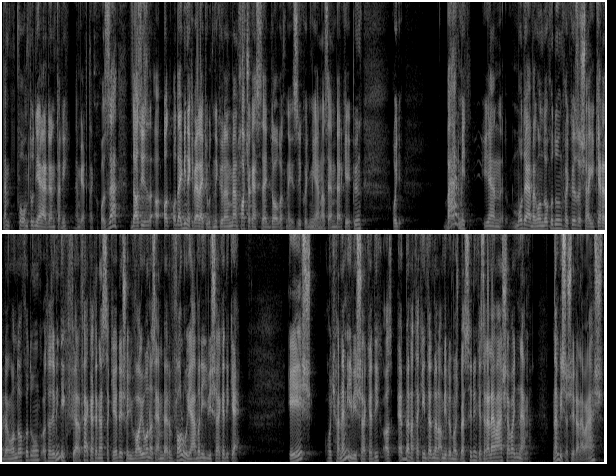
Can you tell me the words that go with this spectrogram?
Nem fogom tudni eldönteni, nem értek hozzá, de az odáig mindenki el lehet jutni különben, ha csak ezt egy dolgot nézzük, hogy milyen az emberképünk, hogy bármit ilyen modellben gondolkodunk, vagy közösségi keretben gondolkodunk, ott azért mindig fel, fel kell tenni ezt a kérdést, hogy vajon az ember valójában így viselkedik-e? És hogyha nem így viselkedik, az ebben a tekintetben, amiről most beszélünk, ez releváns-e vagy nem? Nem biztos, hogy releváns,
